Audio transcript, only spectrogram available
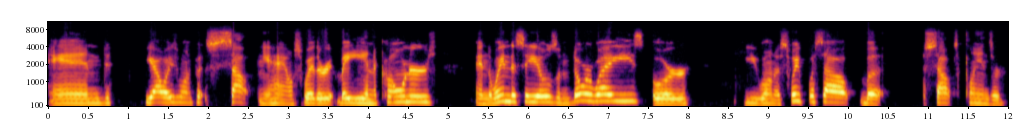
And you always want to put salt in your house, whether it be in the corners and the windowsills and doorways, or you want to sweep with salt, but salt's a cleanser.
